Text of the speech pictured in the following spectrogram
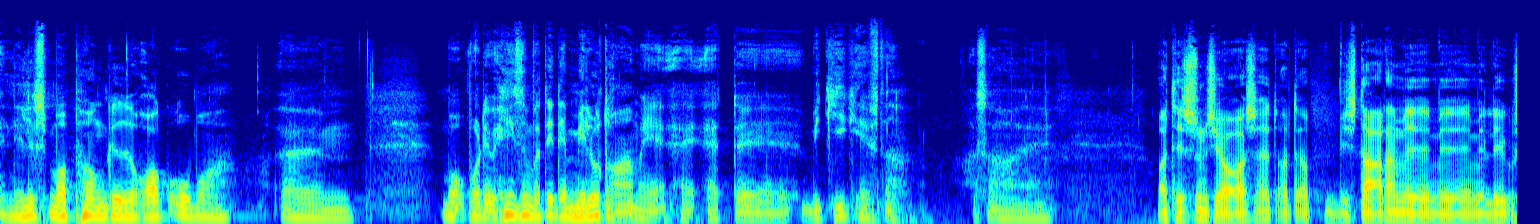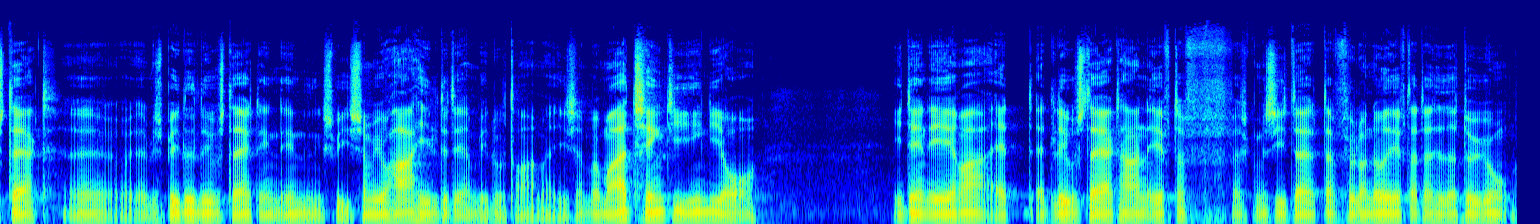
En lille småpunket rock-opera. Øhm, hvor, hvor det jo hele tiden var det der melodrama, at, at øh, vi gik efter. Altså, øh, Og det synes jeg også, at, og, og vi starter med, med, med Lev Stærkt. Øh, vi spillede Lev Stærkt indledningsvis, som jo har hele det der melodrama i sig. Hvor meget tænkte I egentlig over i den æra, at, at Lev Stærkt har en efter, hvad skal man sige, der, der følger noget efter, der hedder Dø Ung.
